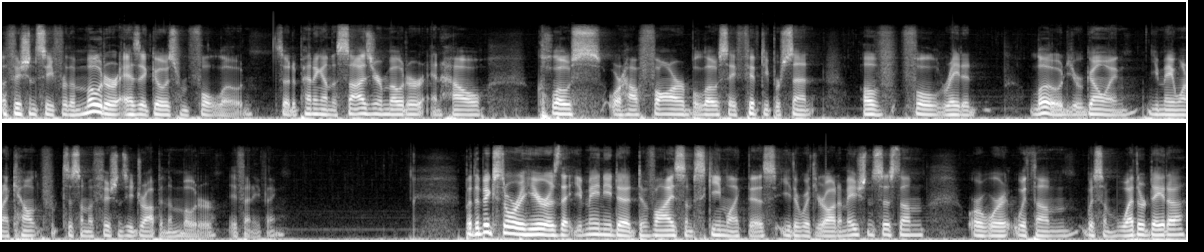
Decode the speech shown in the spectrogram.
efficiency for the motor as it goes from full load. So depending on the size of your motor and how close or how far below, say, 50% of full rated load you're going, you may want to count for, to some efficiency drop in the motor, if anything. But the big story here is that you may need to devise some scheme like this, either with your automation system or with um, with some weather data.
